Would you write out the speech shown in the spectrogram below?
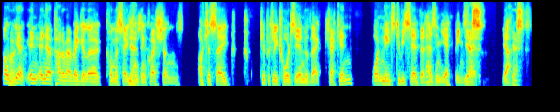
Oh what? yeah, in in a part of our regular conversations yeah. and questions, I'll just say, t- typically towards the end of that check in, what needs to be said that hasn't yet been said. yes. said. Yeah. Yes.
